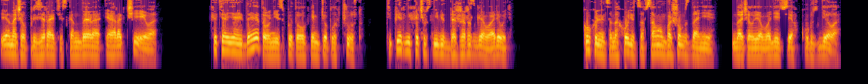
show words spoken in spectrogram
я начал презирать Искандера и Аракчеева. Хотя я и до этого не испытывал к ним теплых чувств, теперь не хочу с ними даже разговаривать. Кукольница находится в самом большом здании. Начал я вводить всех в курс дела.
